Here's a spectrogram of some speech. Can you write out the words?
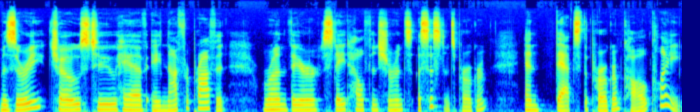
Missouri chose to have a not for profit run their state health insurance assistance program, and that's the program called Claim.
